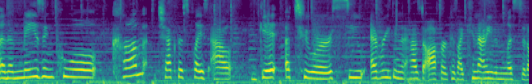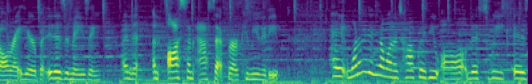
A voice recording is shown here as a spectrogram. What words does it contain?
An amazing pool. Come check this place out. Get a tour, see everything that it has to offer because I cannot even list it all right here, but it is amazing and an awesome asset for our community. Hey, one of the things I want to talk with you all this week is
